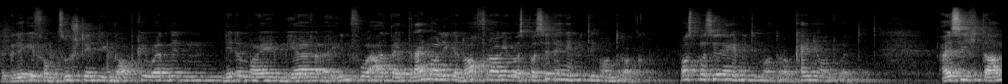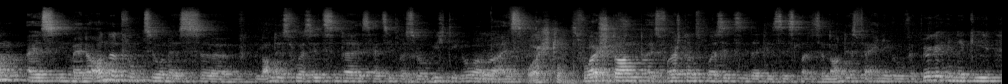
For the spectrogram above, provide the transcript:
Da kriege ich vom zuständigen Abgeordneten nicht einmal mehr Info, auch bei dreimaliger Nachfrage, was passiert eigentlich mit dem Antrag? Was passiert eigentlich mit dem Antrag? Keine Antwort. Als ich dann als in meiner anderen Funktion als äh, Landesvorsitzender, es hört sich immer so wichtig an, aber als Vorstand, Vorstand als Vorstandsvorsitzender dieses, dieser Landesvereinigung für Bürgerenergie,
